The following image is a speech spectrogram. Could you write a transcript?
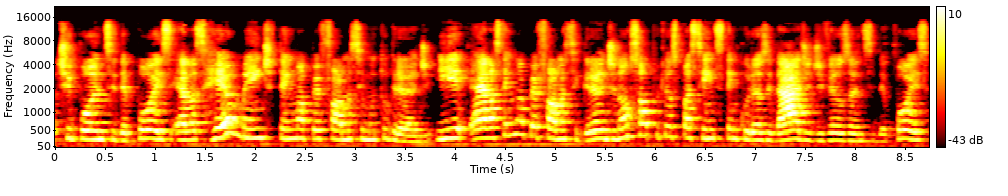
tipo antes e depois, elas realmente têm uma performance muito grande. E elas têm uma performance grande não só porque os pacientes têm curiosidade de ver os antes e depois,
